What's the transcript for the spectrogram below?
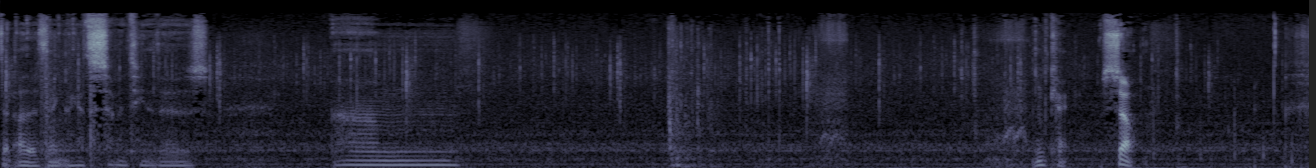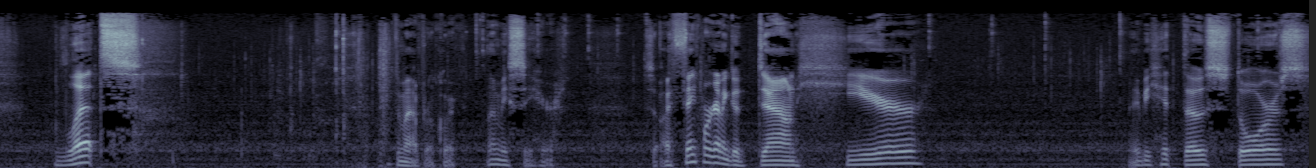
that other thing. I got 17 of those. Um, okay, so let's the map real quick. Let me see here. So I think we're gonna go down here. Maybe hit those stores.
